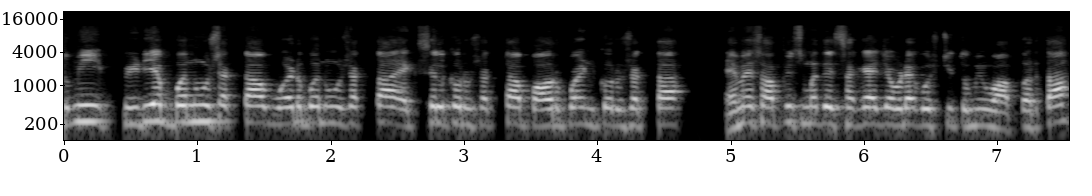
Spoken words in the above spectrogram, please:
तुम्ही पीडीएफ बनवू शकता वर्ड बनवू शकता एक्सेल करू शकता पॉवर पॉईंट करू शकता. एम एस ऑफिसमध्ये सगळ्या जेवढ्या गोष्टी तुम्ही वापरता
